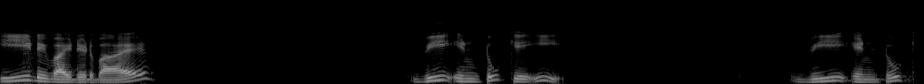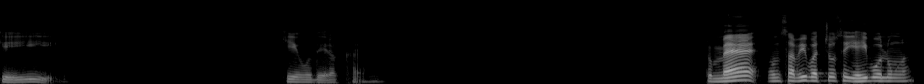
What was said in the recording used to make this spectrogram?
E divided by V into K E V इंटू के ई के ओ दे रखा है। तो मैं उन सभी बच्चों से यही बोलूँगा।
